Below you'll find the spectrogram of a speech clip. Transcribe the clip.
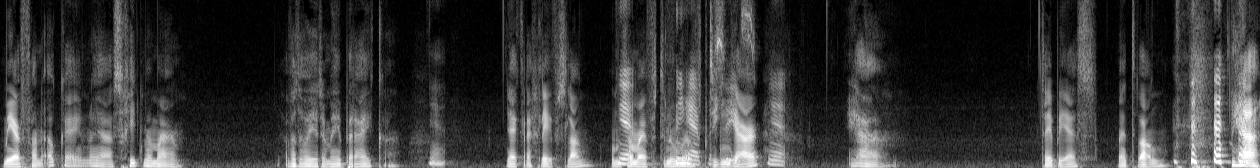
meer van... Oké, nou ja, schiet me maar. Wat wil je ermee bereiken? Ja. Jij krijgt levenslang, om het Ja. zo maar even te noemen. Ja, of tien jaar. Ja. Ja. TBS, met dwang. ja,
